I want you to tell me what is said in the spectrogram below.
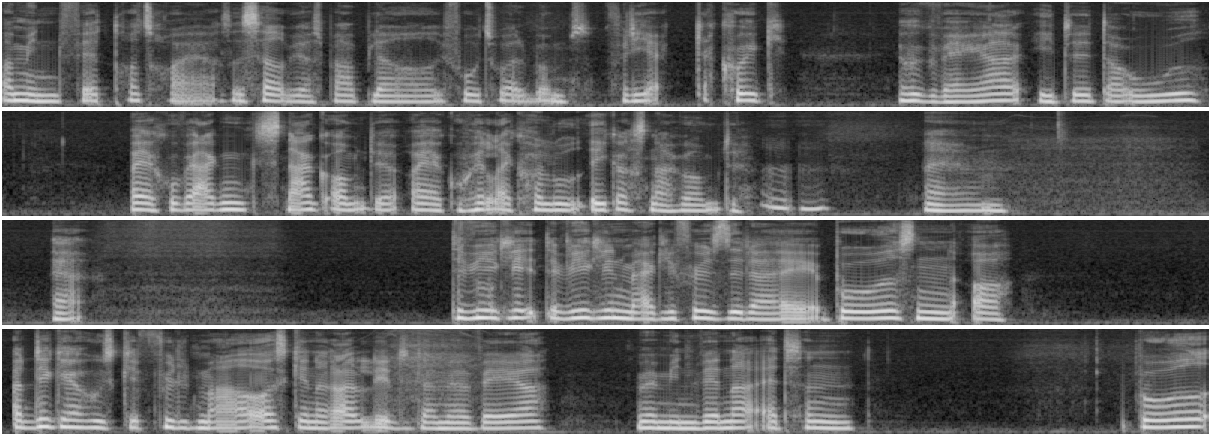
og mine fædre, tror jeg. Og så sad vi også bare og bladrede i fotoalbums, fordi jeg, jeg, kunne ikke, jeg kunne ikke være i det derude. Og jeg kunne hverken snakke om det, og jeg kunne heller ikke holde ud ikke at snakke om det. Mm-hmm. Øhm, ja. Det er, virkelig, det er virkelig en mærkelig følelse, det der af både sådan at, og det kan jeg huske fyldt meget, også generelt i det der med at være med mine venner, at sådan, både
